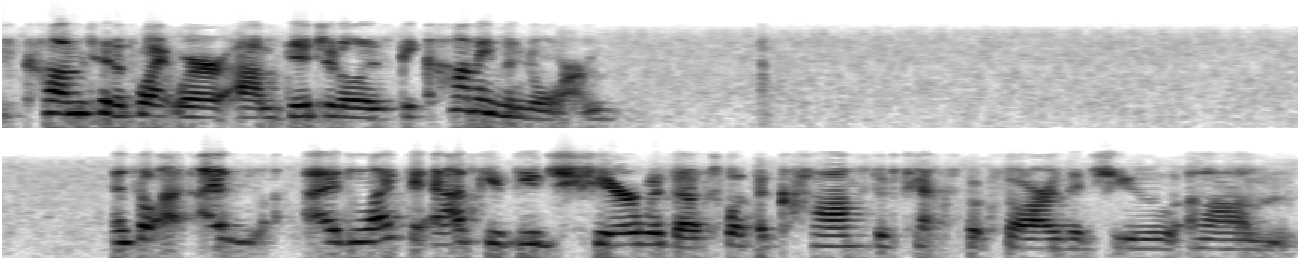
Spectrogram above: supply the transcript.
have come to the point where um, digital is becoming the norm. And so I'd, I'd like to ask you if you'd share with us what the cost of textbooks are that you um,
